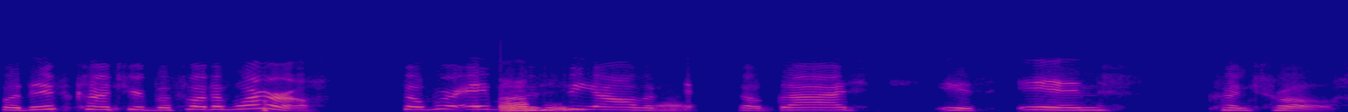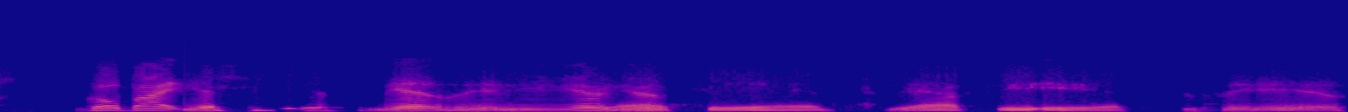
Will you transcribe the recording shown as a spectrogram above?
for this country, but for the world. So we're able to Mhm. see all of that. So God is in control. Go Biden. Yes, he is. Yes, you're, yes, he is. Yes, he is. yes, he is.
